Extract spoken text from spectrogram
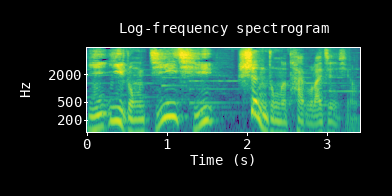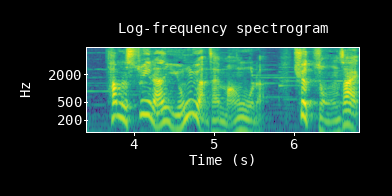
以一种极其。慎重的态度来进行。他们虽然永远在忙碌着，却总在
